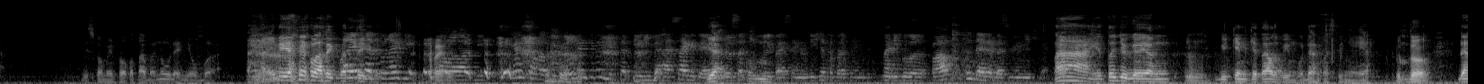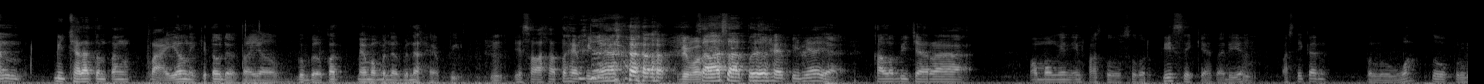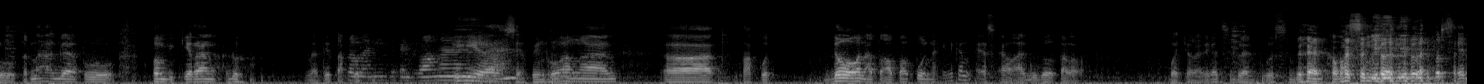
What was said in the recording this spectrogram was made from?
Diskominfo Kota Bandung udah nyoba nah ini yang paling Oh, penting satu lagi. Kalau di kan kalau di Google kan kita bisa pilih bahasa gitu ya. Iya. Bisa pilih bahasa Indonesia atau bahasa Inggris. Nah, di Google Cloud itu udah ada bahasa Indonesia. nah itu juga yang Hmm. bikin kita lebih mudah pastinya ya betul dan bicara tentang trial nih kita udah trial Google Code memang benar-benar happy Hmm. ya salah satu happynya salah satu happynya ya kalau bicara ngomongin infrastruktur fisik ya tadi ya Hmm. pasti kan perlu waktu perlu tenaga perlu pemikiran aduh nanti takut Belum lagi siapin ruangan. iya ya. siapin ruangan eh, takut down atau apa pun nah ini kan SLA Google kalau bocorannya kan 99,99 persen.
